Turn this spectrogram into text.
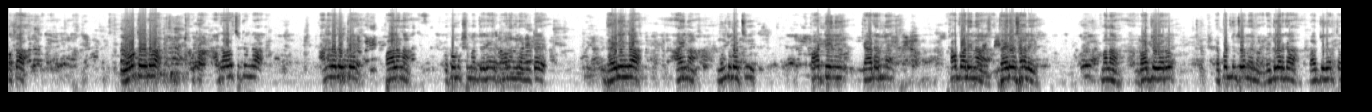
ఒక లోకల్గా ఒక అరాచకంగా అనగదొక్కే పాలన ఉప ముఖ్యమంత్రి గారి పాలనలో ఉంటే ధైర్యంగా ఆయన ముందుకొచ్చి పార్టీని క్యాడర్ని కాపాడిన ధైర్యశాలి మన బాబ్జీ గారు ఎప్పటి నుంచో నేను రెగ్యులర్గా బాబ్జీ గారితో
